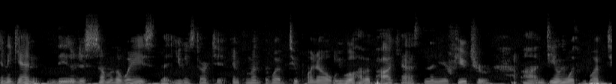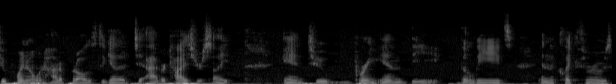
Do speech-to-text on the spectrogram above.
and again, these are just some of the ways that you can start to implement the Web 2.0. We will have a podcast in the near future uh, dealing with Web 2.0 and how to put all this together to advertise your site and to bring in the the leads and the click-throughs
